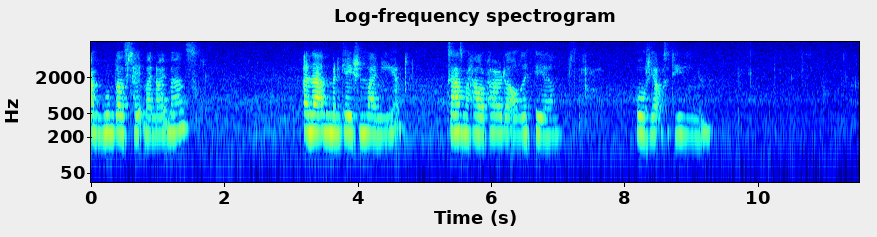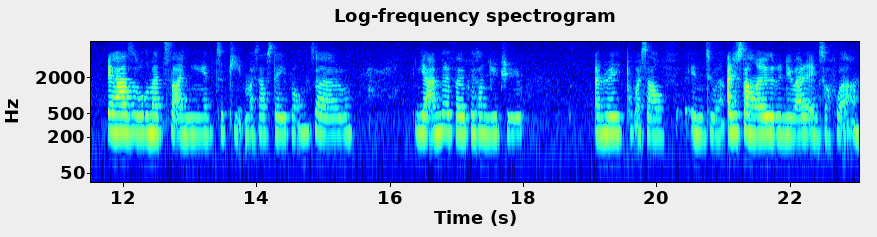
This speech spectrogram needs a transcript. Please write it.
I wouldn't be able to take my nightmares and that are the medication that I need my haloperidol, lithium, fluoxetine it has all the meds that I need to keep myself stable. So yeah, I'm going to focus on YouTube and really put myself into it. I just downloaded a new editing software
